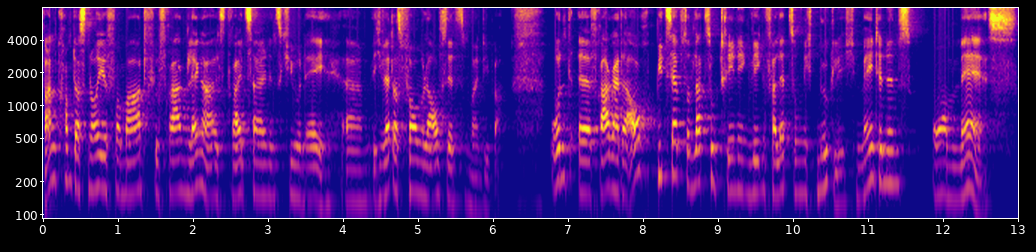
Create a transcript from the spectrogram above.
Wann kommt das neue Format für Fragen länger als drei Zeilen ins QA? Ähm, ich werde das Formular aufsetzen, mein Lieber. Und äh, Frage hatte auch: Bizeps- und Latzugtraining wegen Verletzung nicht möglich. Maintenance en masse.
